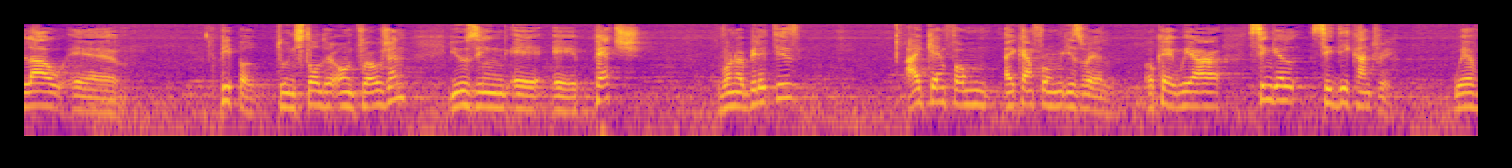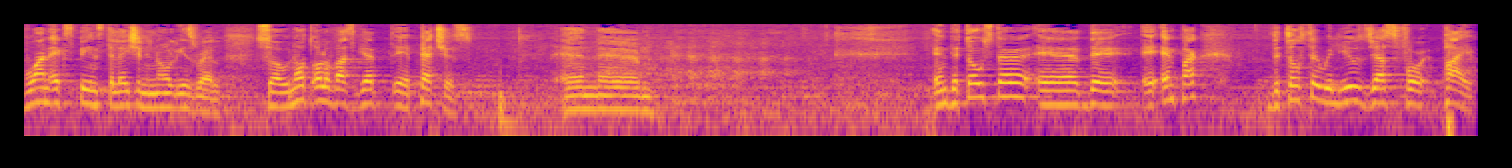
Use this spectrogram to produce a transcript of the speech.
allow people to install their own Trojan using a, a patch vulnerabilities. I came from I come from Israel. Okay, we are single CD country. We have one XP installation in all Israel, so not all of us get uh, patches, and um, and the toaster, uh, the uh, MPAC, the toaster will use just for pipe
